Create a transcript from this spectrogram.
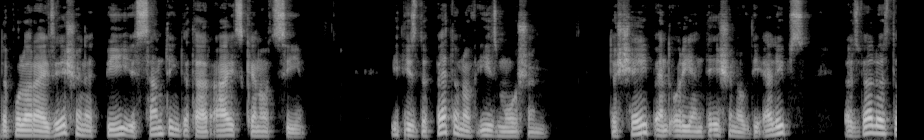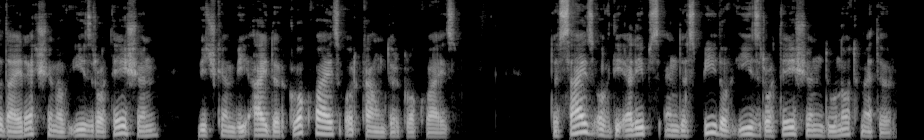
the polarization at P is something that our eyes cannot see. It is the pattern of E's motion, the shape and orientation of the ellipse, as well as the direction of E's rotation, which can be either clockwise or counterclockwise. The size of the ellipse and the speed of E's rotation do not matter.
